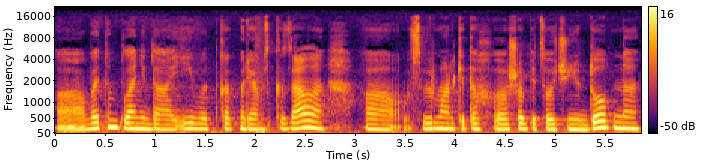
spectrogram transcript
В этом плане, да. И вот, как Мариам сказала, в супермаркетах э, шопиться очень удобно.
